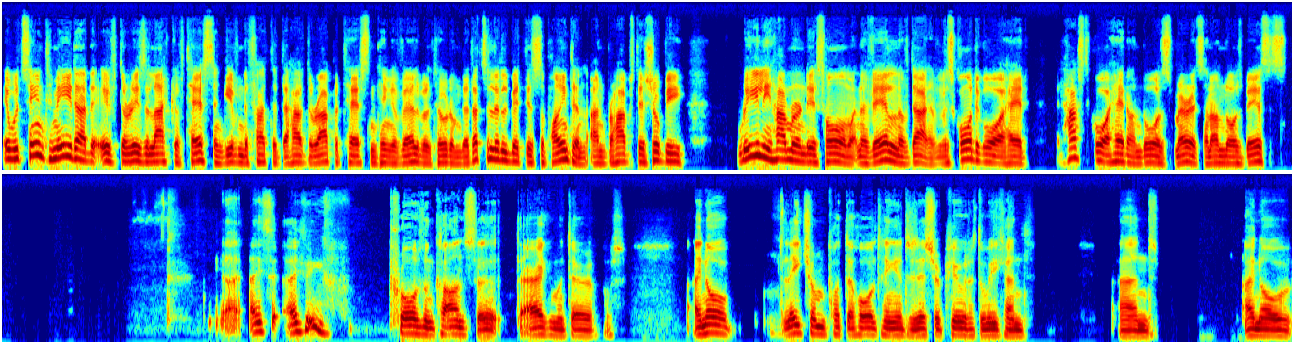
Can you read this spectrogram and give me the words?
It would seem to me that if there is a lack of testing, given the fact that they have the rapid testing thing available to them, that that's a little bit disappointing, and perhaps they should be really hammering this home and availing of that. If it's going to go ahead, it has to go ahead on those merits and on those bases. Yeah, I th- I think pros and cons to the argument there, but I know Leitrim put the whole thing into disrepute at the weekend, and I know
